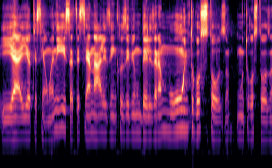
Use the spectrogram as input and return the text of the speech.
E aí eu testei humanista, testei análise, inclusive um deles era muito gostoso, muito gostoso.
